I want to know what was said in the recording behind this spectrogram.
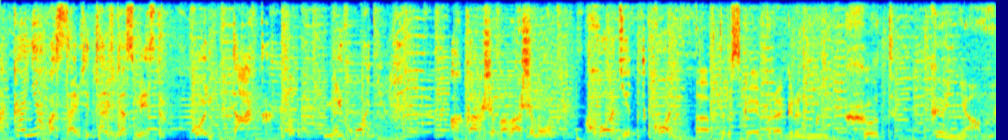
как коня поставите, товарищ гроссмейстер? Конь так не ходит. А как же, по-вашему, ходит конь? Авторская программа «Ход конем».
